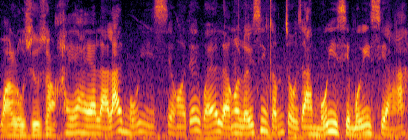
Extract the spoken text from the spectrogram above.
話老少三。係啊係啊，奶奶唔好意思，我哋為咗兩個女先咁做咋，唔好意思唔好意思嚇。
